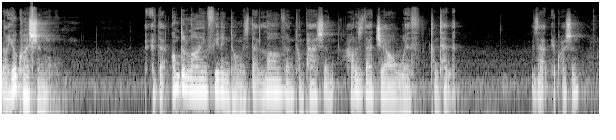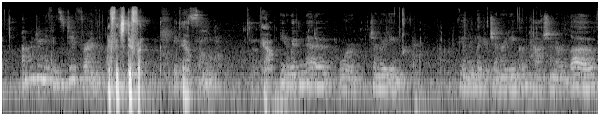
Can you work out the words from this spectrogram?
Now, your question if that underlying feeling tone is that love and compassion, how does that gel with contentment? Is that your question? I'm wondering if it's different. If it's different, if yeah. it's, um, yeah. you know, with metta or generating, feeling like you're generating compassion or love,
